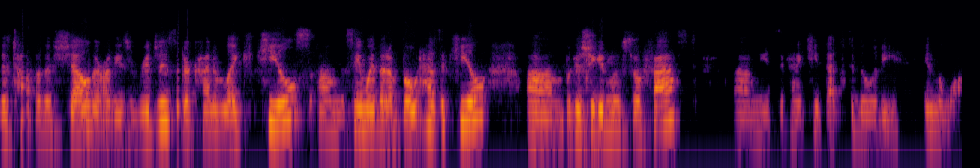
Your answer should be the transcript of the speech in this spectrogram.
the top of the shell, there are these ridges that are kind of like keels, um, the same way that a boat has a keel, um, because she can move so fast, um, needs to kind of keep that stability in the water.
